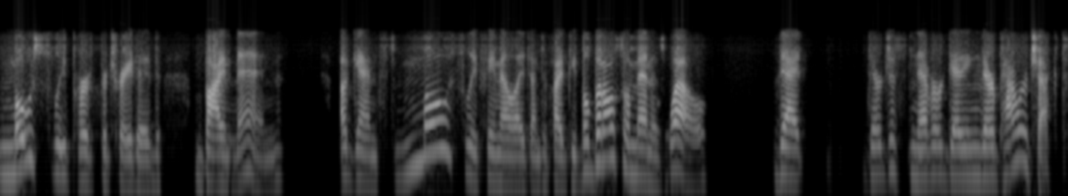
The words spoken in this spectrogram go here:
mostly perpetrated by men against mostly female identified people but also men as well that they're just never getting their power checked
